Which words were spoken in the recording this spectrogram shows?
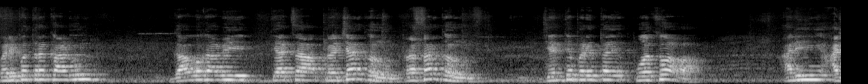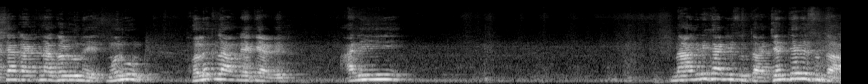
परिपत्रक काढून गावोगावी त्याचा प्रचार करून प्रसार करून जनतेपर्यंत पोहोचवावा आणि अशा घटना घडू नयेत म्हणून फलक लावण्यात यावेत आणि नागरिकांनी सुद्धा जनतेने सुद्धा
